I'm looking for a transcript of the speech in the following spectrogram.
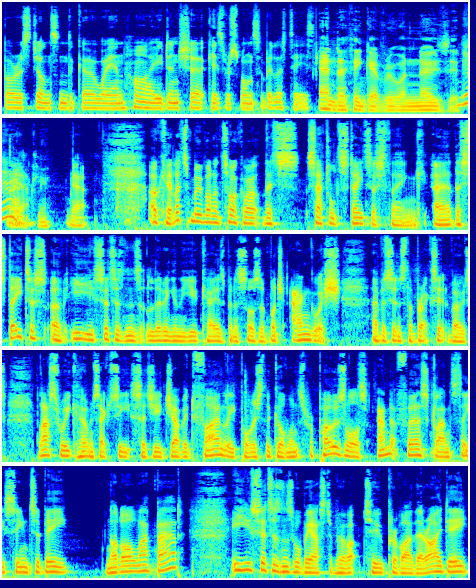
Boris Johnson to go away and hide and shirk his responsibilities. And I think everyone knows it, Yeah. frankly. Yeah. Okay, let's move on and talk about this settled status thing. Uh, the status of EU citizens living in the UK has been a source of much anguish ever since the Brexit vote. Last week, Home Secretary Sajid Javid finally published the government's proposals, and at first glance, they seem to be not all that bad. EU citizens will be asked to, prov- to provide their ID,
